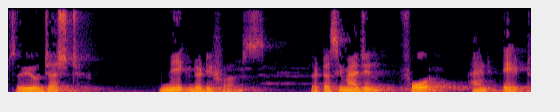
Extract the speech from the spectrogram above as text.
So you just make the difference. Let us imagine 4 and 8.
